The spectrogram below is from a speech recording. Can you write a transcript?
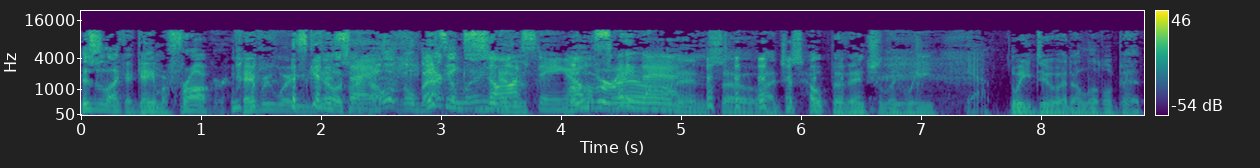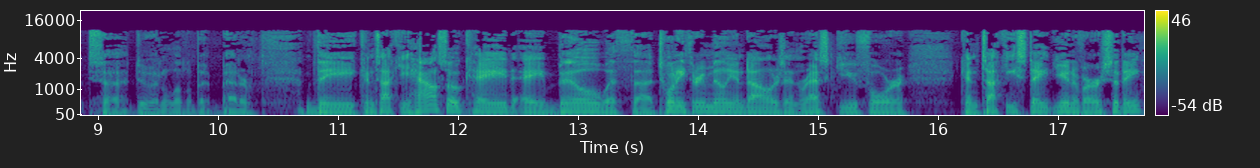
this is like a game of Frogger. Everywhere you go, it's say, like oh, go back it's a lane and exhausting, move around. that. And so I just hope eventually we Yeah. we do it a little bit uh, do it a little bit better. The Kentucky House okayed a bill with uh, twenty three million dollars in rescue for Kentucky State University,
